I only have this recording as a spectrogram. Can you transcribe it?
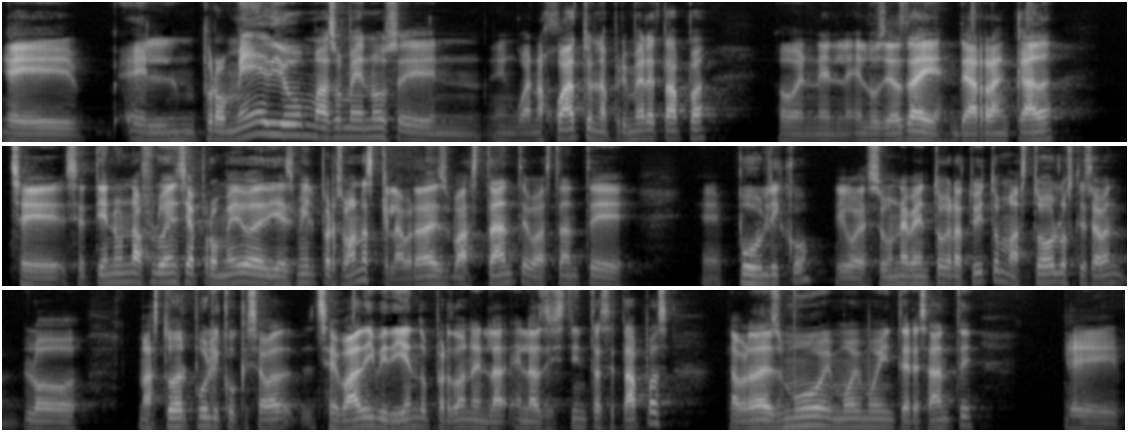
Eh, el promedio más o menos en, en, Guanajuato en la primera etapa o en, en los días de, de arrancada se, tiene una afluencia promedio de 10.000 personas, que la verdad es bastante, bastante eh, público. Digo, es un evento gratuito, más todos los que se van, lo, más todo el público que se va, se va dividiendo, perdón, en, la, las distintas etapas. La verdad es muy, muy, muy interesante. Eh,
